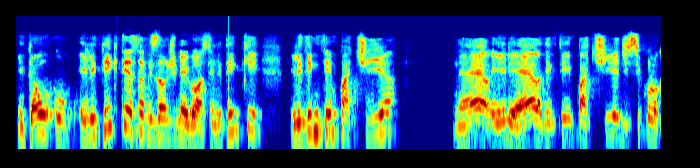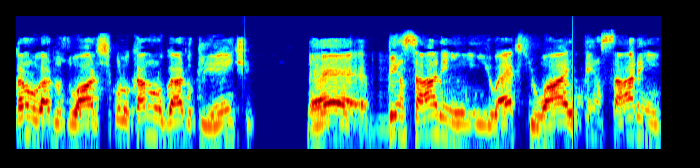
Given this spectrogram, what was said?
Então, ele tem que ter essa visão de negócio, ele tem que, ele tem que ter empatia, né? ele ela tem que ter empatia de se colocar no lugar do usuário, se colocar no lugar do cliente, né? Uhum. pensar em UX, UI, pensar em,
